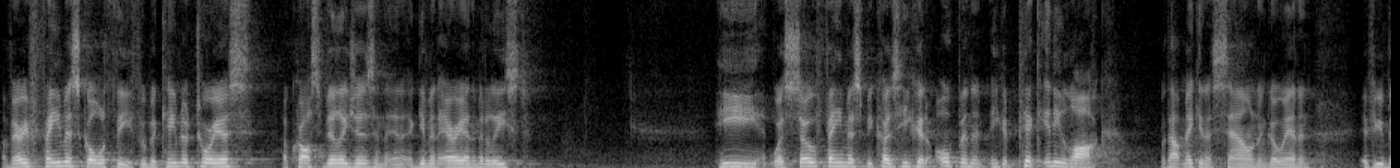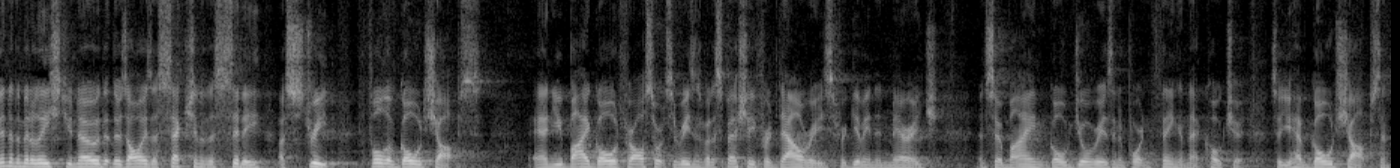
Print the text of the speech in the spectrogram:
a very famous gold thief who became notorious across villages in, a given area in the Middle East. He was so famous because he could open, he could pick any lock without making a sound and go in and if you've been to the Middle East, you know that there's always a section of the city, a street, full of gold shops. And you buy gold for all sorts of reasons, but especially for dowries, for giving in marriage. And so buying gold jewelry is an important thing in that culture. So you have gold shops, and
